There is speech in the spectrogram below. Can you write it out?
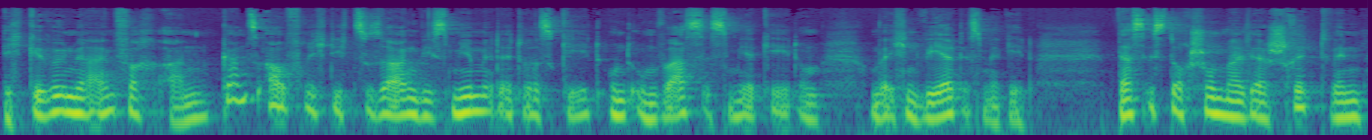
ich gewöhne mir einfach an, ganz aufrichtig zu sagen, wie es mir mit etwas geht und um was es mir geht, um, um welchen Wert es mir geht. Das ist doch schon mal der Schritt, wenn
